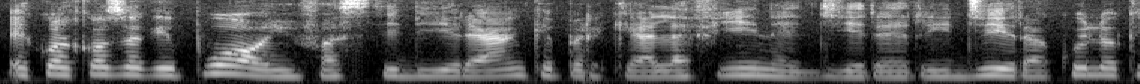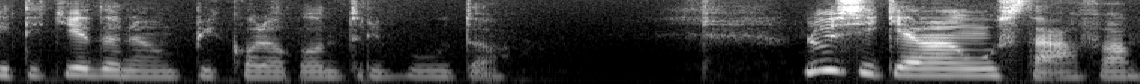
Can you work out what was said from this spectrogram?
è qualcosa che può infastidire anche perché alla fine gira e rigira quello che ti chiedono è un piccolo contributo. Lui si chiama Mustafa.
